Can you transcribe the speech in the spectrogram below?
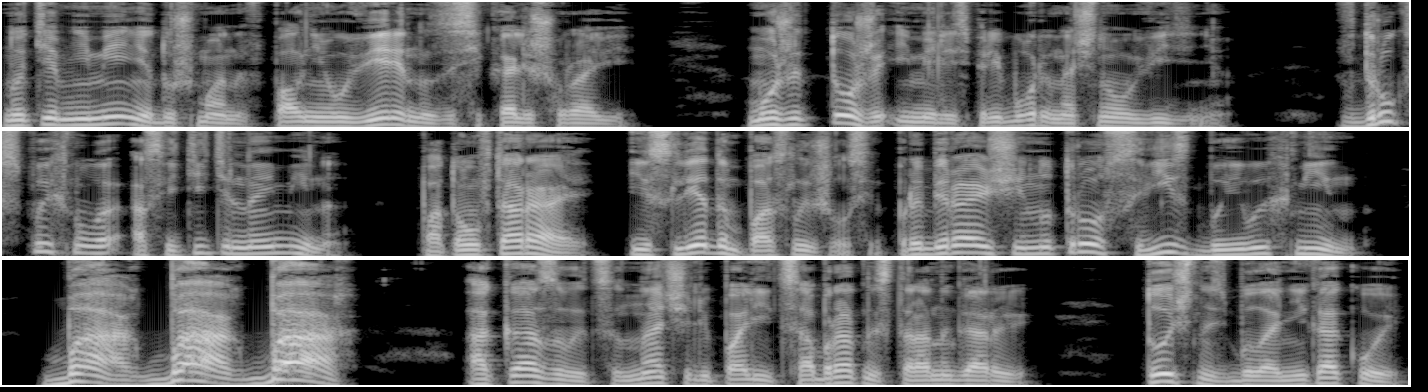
но тем не менее душманы вполне уверенно засекали шурави. Может, тоже имелись приборы ночного видения. Вдруг вспыхнула осветительная мина, потом вторая, и следом послышался пробирающий нутро свист боевых мин. Бах, бах, бах! Оказывается, начали палить с обратной стороны горы. Точность была никакой,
